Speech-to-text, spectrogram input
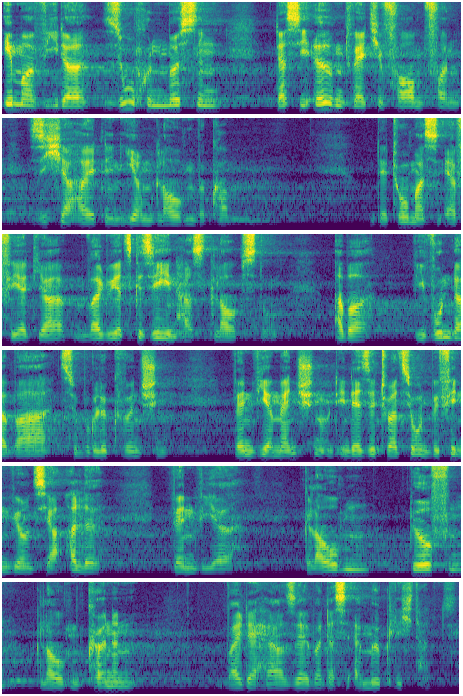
immer wieder suchen müssen, dass sie irgendwelche Form von Sicherheiten in ihrem Glauben bekommen. Der Thomas erfährt ja, weil du jetzt gesehen hast, glaubst du. Aber wie wunderbar zu beglückwünschen, wenn wir Menschen, und in der Situation befinden wir uns ja alle, wenn wir glauben dürfen, glauben können, weil der Herr selber das ermöglicht hat.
